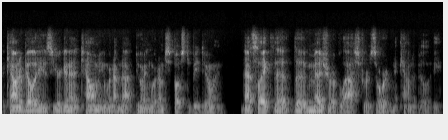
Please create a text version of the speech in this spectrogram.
accountability is you're going to tell me when I'm not doing what I'm supposed to be doing. That's like the the measure of last resort in accountability.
